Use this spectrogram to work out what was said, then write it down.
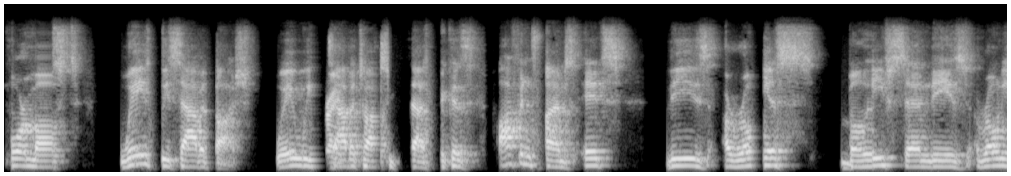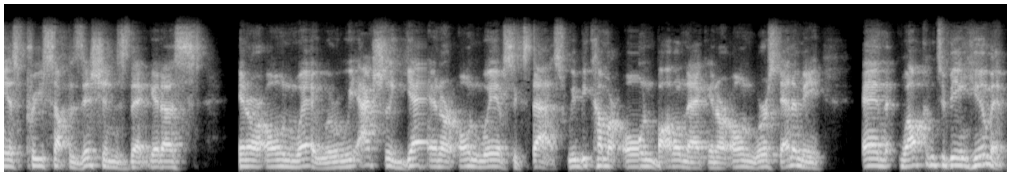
and foremost ways we sabotage, way we right. sabotage success, because oftentimes it's these erroneous beliefs and these erroneous presuppositions that get us in our own way, where we actually get in our own way of success. We become our own bottleneck and our own worst enemy and welcome to being human.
